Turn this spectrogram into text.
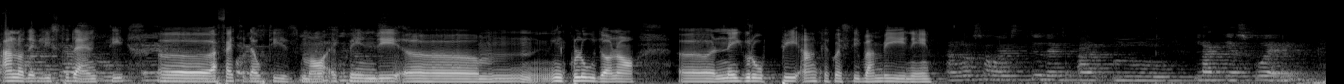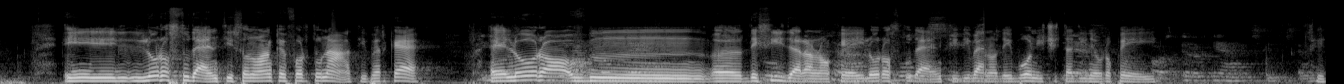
hanno degli studenti eh, affetti da autismo e quindi ehm, includono eh, nei gruppi anche questi bambini. And also our students are mm, lucky as well I loro studenti sono anche fortunati perché eh, loro mh, eh, desiderano che i loro studenti diventino dei buoni cittadini europei, sì.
